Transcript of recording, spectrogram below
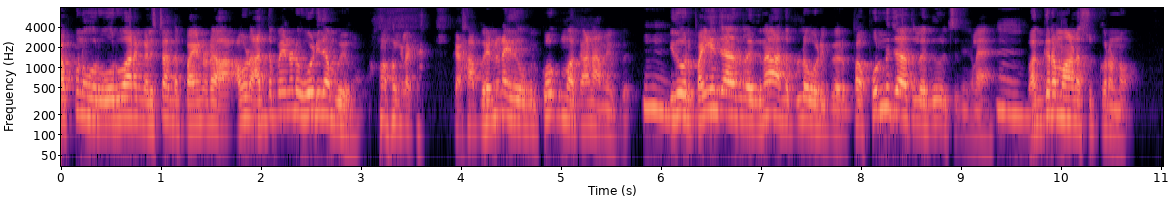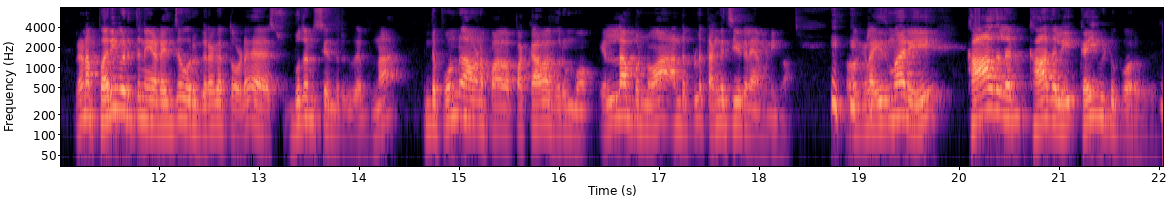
கப்புன்னு ஒரு ஒரு வாரம் கழிச்சுட்டு அந்த பையனோட அவனோட அந்த பையனோட ஓடி தான் போயிடும் அவங்கள அப்ப என்னன்னா இது ஒரு கோக்குமாக்கான அமைப்பு. இது ஒரு பையன் ஜாதத்துல இருக்குன்னா அந்த பிள்ளை ஓடி போயிடும் பொண்ணு ஜாதத்துல இருக்குன்னு வச்சுக்கோங்களேன். வக்ரமான சுக்கிரனும். இல்லைன்னா பரிவர்த்தனை அடைஞ்ச ஒரு கிரகத்தோட புதன் சேர்ந்துருக்குது அப்படின்னா இந்த பொண்ணு அவனை ப- பக்காவா விரும்பும். எல்லாம் பண்ணுவான். அந்த பிள்ளை தங்கச்சியை கல்யாணம் பண்ணிக்குவான். ஓகேங்களா? இது மாதிரி காதலன் காதலி கைவிட்டு போறது.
